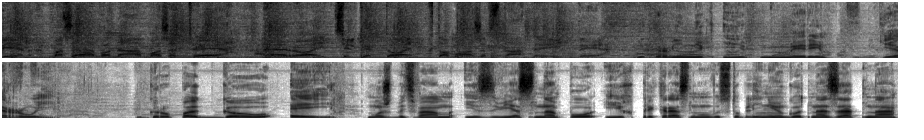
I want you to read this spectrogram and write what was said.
він, може вона, може ти. Герой тільки той, хто може встати і йти. Виктор Винник и Мэри Герой. Группа Go A. Может быть, вам известно по их прекрасному выступлению год назад на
